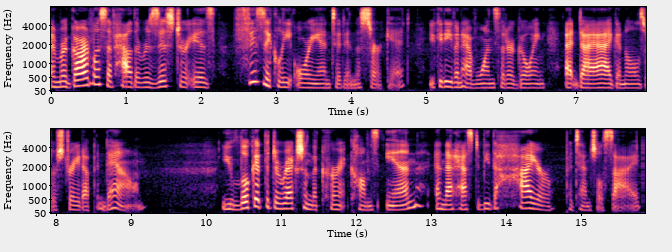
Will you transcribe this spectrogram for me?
And regardless of how the resistor is physically oriented in the circuit, you could even have ones that are going at diagonals or straight up and down. You look at the direction the current comes in, and that has to be the higher potential side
